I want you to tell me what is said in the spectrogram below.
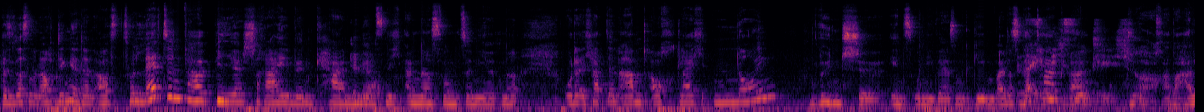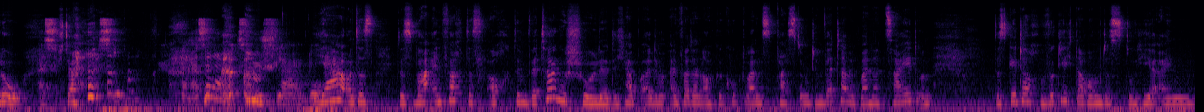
Also dass man auch Dinge dann aufs Toilettenpapier schreiben kann, genau. wenn es nicht anders funktioniert. Ne? Oder ich habe den Abend auch gleich neun Wünsche ins Universum gegeben, weil das Nein, Wetter gerade. Doch, aber hallo. Also, also, Da hast du aber mal zugeschlagen. Doch. Ja, und das, das war einfach das auch dem Wetter geschuldet. Ich habe halt einfach dann auch geguckt, wann es passt mit dem Wetter, mit meiner Zeit. Und das geht doch wirklich darum, dass du hier ein,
